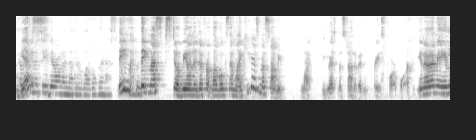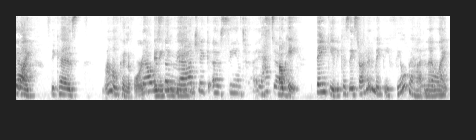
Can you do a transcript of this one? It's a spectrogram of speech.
I was gonna say they're on another level than us. They they must still be on a different level because I'm like, you guys must not be like you guys must not have been raised poor poor. You know what I mean? Yeah. Like because my mom couldn't afford that was the anything big. magic of Santa. okay. Thank you because they started to make me feel bad, and I'm like,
